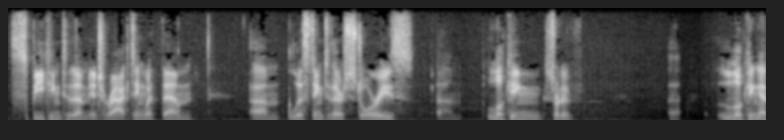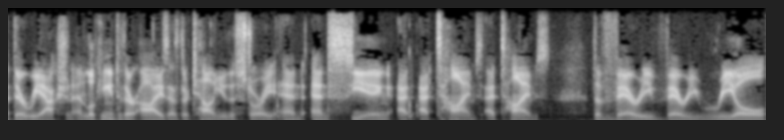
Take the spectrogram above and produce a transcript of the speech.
speaking to them, interacting with them, um, listening to their stories, um, looking sort of looking at their reaction and looking into their eyes as they're telling you the story, and and seeing at at times at times the very very real,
